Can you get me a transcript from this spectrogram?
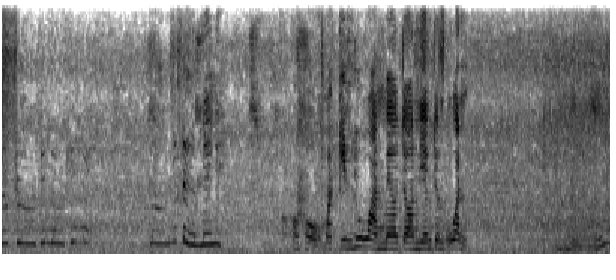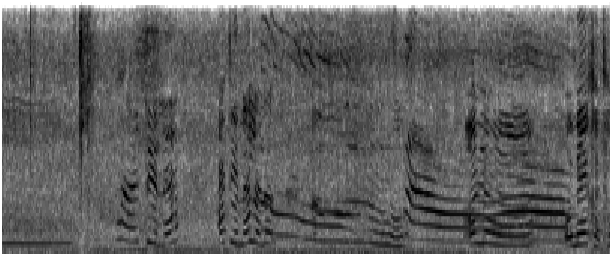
ูดูดูดูที่นี่น้องไม่ตื่นเลยนี่โอ้โห มากินทุกวันแมวจรเลี้ยงจนอ้วนอื้อหือตื่นแล้วตื่นแล้วเหรอลูกอ้าวอ๋อเหรอโอ้ย แม่ขอโท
